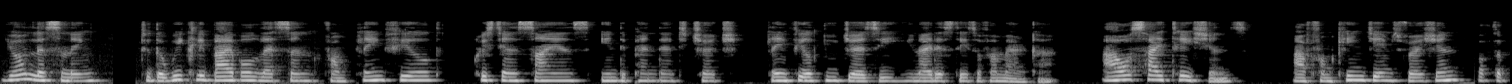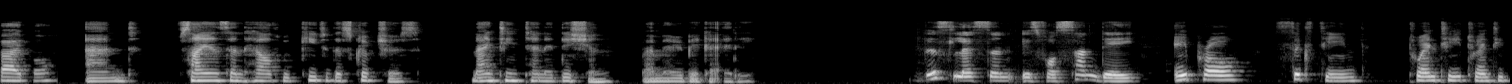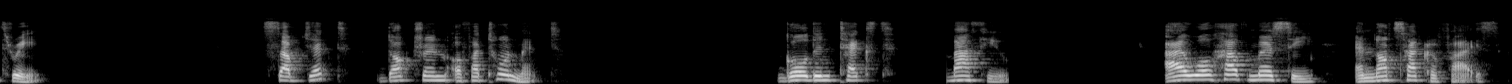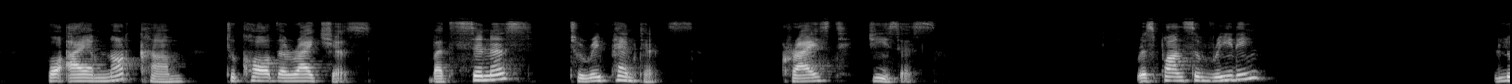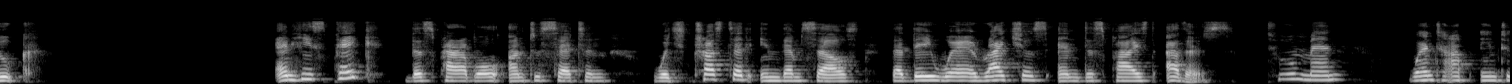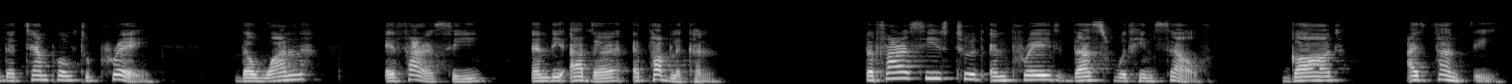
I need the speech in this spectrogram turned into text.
You're listening to the weekly Bible lesson from Plainfield Christian Science Independent Church, Plainfield, New Jersey, United States of America. Our citations are from King James Version of the Bible and Science and Health with Key to the Scriptures, 1910 edition by Mary Baker Eddy. This lesson is for Sunday, April 16th, 2023. Subject Doctrine of Atonement. Golden Text Matthew. I will have mercy and not sacrifice, for I am not come to call the righteous, but sinners to repentance. Christ Jesus. Responsive reading Luke. And he spake this parable unto certain which trusted in themselves that they were righteous and despised others. Two men went up into the temple to pray, the one a Pharisee and the other a publican. The Pharisee stood and prayed thus with himself God, I thank thee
